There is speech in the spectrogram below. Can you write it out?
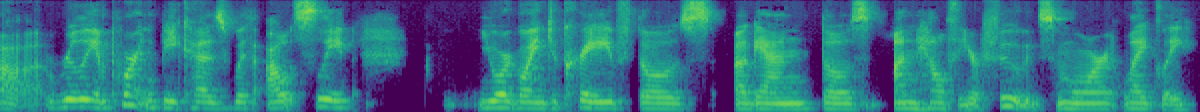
uh, really important because without sleep, you're going to crave those again those unhealthier foods more likely,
